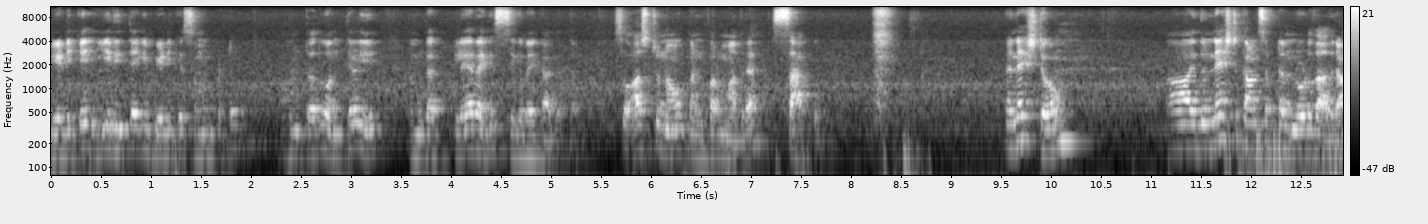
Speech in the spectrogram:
ಬೇಡಿಕೆ, ಈ ರೀತಿಯಾಗಿ ಬೇಡಿಕೆ ಸಂಬಂಧಪಟ್ಟು ಅಂಥದ್ದು ಅಂತೇಳಿ ನಮ್ಗೆ ಕ್ಲಿಯರಾಗಿ ಸಿಗಬೇಕಾಗುತ್ತೆ. ಸೊ ಅಷ್ಟು ನಾವು ಕನ್ಫರ್ಮ್ ಆದರೆ ಸಾಕು. ನೆಕ್ಸ್ಟು ಇದು ನೆಕ್ಸ್ಟ್ ಕಾನ್ಸೆಪ್ಟನ್ನು ನೋಡೋದಾದ್ರೆ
